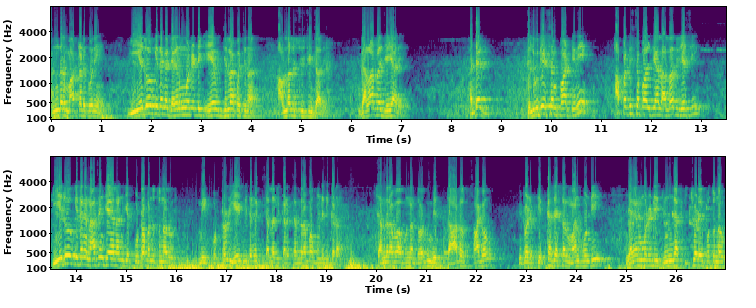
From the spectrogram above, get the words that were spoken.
అందరూ మాట్లాడుకొని ఏదో విధంగా జగన్మోహన్ రెడ్డికి ఏ జిల్లాకు వచ్చినా అల్లర్లు సృష్టించాలి గలాటలు చేయాలి. అంటే తెలుగుదేశం పార్టీని అప్రతిష్టపాలు చేయాలి అల్లర్లు చేసి ఏదో విధంగా నాశనం చేయాలని చెప్పి కుట్ర పండుతున్నారు. మీ కుట్రలు ఏ విధంగా చెల్లవి ఇక్కడ? చంద్రబాబు ఉండేది ఇక్కడ. చంద్రబాబు ఉన్నంత వరకు మీ ఆటలు సాగవు ఇటువంటి తిక్క చేష్టాలు మానుకోండి. జగన్మోహన్ రెడ్డి పిచ్చోడైపోతున్నావు.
